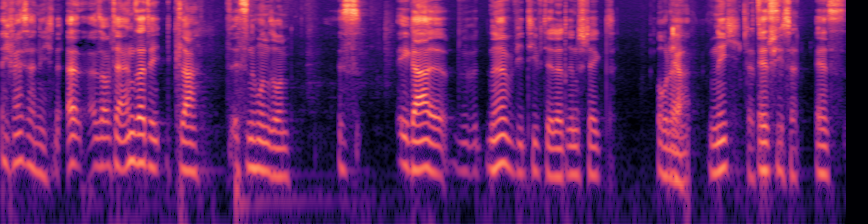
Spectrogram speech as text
Ich weiß ja nicht. Äh, Also auf der einen Seite, klar, ist ein Hurensohn. Ist egal, ne, wie tief der da drin steckt oder Ja. nicht. That's said. er ist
